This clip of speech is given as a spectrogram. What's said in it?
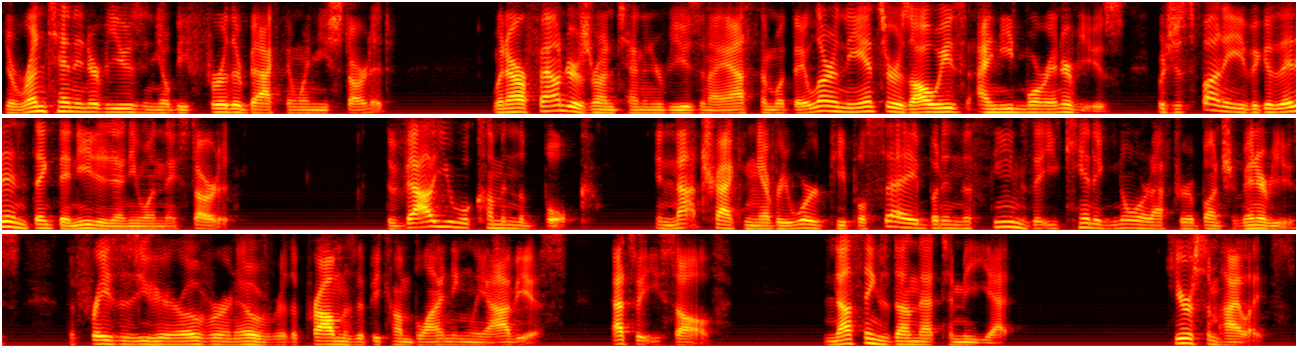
You'll run 10 interviews and you'll be further back than when you started. When our founders run 10 interviews and I ask them what they learned, the answer is always, I need more interviews, which is funny because they didn't think they needed any when they started. The value will come in the bulk, in not tracking every word people say, but in the themes that you can't ignore after a bunch of interviews, the phrases you hear over and over, the problems that become blindingly obvious. That's what you solve. Nothing's done that to me yet. Here are some highlights.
